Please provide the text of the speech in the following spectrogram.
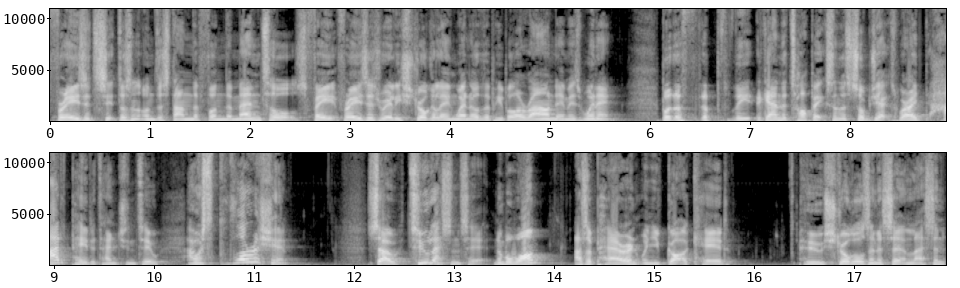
Fraser doesn't understand the fundamentals. Fraser's really struggling when other people around him is winning. But the, the, the, again, the topics and the subjects where I had paid attention to, I was flourishing. So, two lessons here. Number one, as a parent, when you've got a kid who struggles in a certain lesson,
